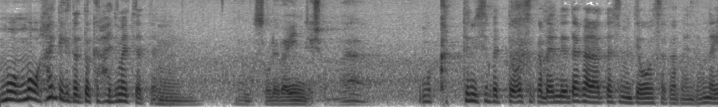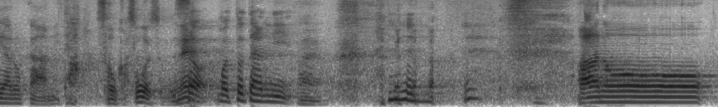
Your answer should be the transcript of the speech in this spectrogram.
い。もうもう入ってきた時始まっちゃったの、でもそれがいいんでしょうねもう勝手に喋って大阪弁でだから私も大阪弁でほなやろうかみたいな、あそうかそうですよね。そうもう途端に。はい。あのー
